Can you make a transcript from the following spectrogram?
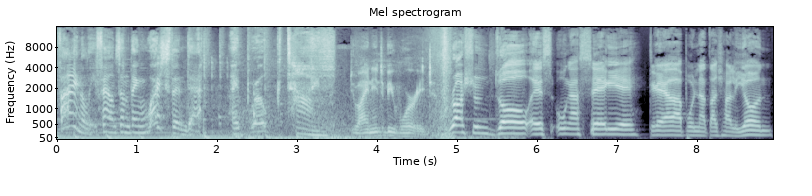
finally found something worse than death. I broke time. Do I need to be worried? Russian Doll es una serie creada por Natasha Lyon,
